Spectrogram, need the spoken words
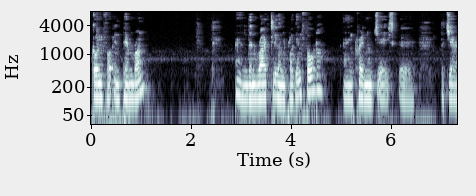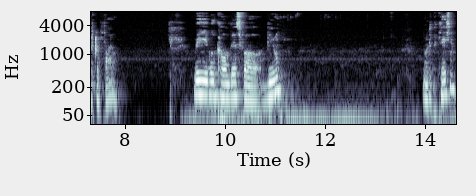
going for npm run. And then right click on your plugin folder and create a new JS, uh, the JavaScript file. We will call this for Vue notification.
